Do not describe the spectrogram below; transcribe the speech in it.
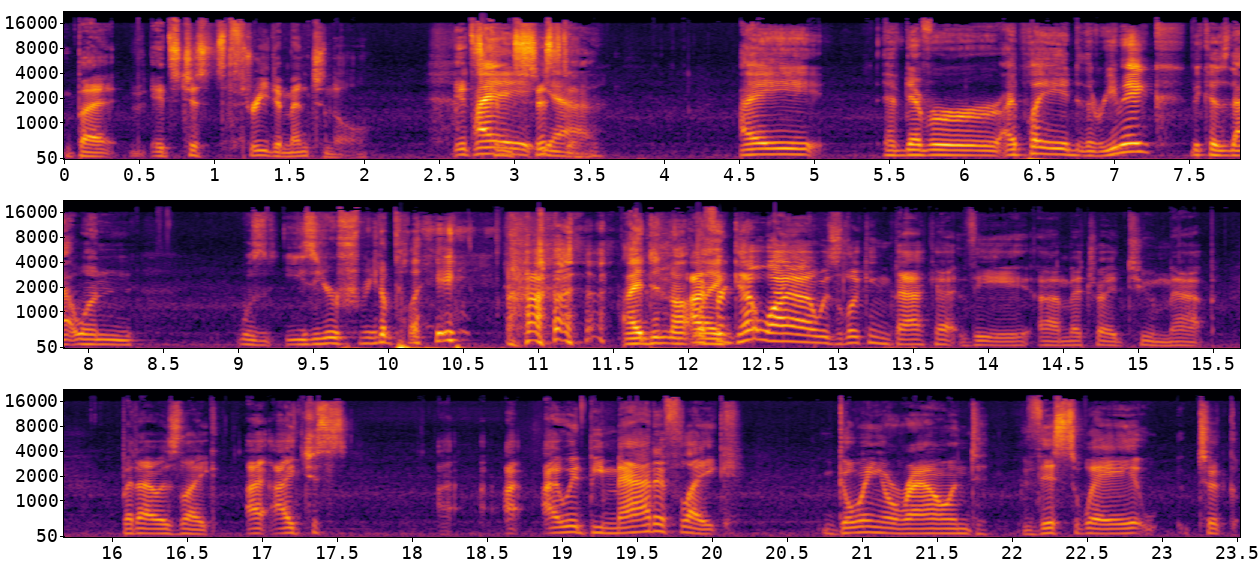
but it's just three dimensional. It's I consistent. yeah. I have never. I played the remake because that one was easier for me to play. I did not I like. forget why I was looking back at the uh, Metroid 2 map, but I was like, I, I just, I, I, I would be mad if like going around this way took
